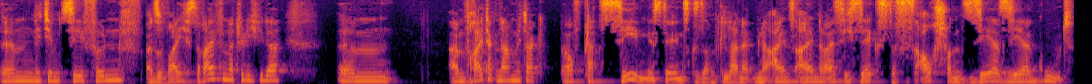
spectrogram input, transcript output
ähm, mit dem C5, also weiches Reifen natürlich wieder. Ähm, am Freitagnachmittag auf Platz 10 ist er insgesamt gelandet mit einer 1,31,6. Das ist auch schon sehr, sehr gut.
